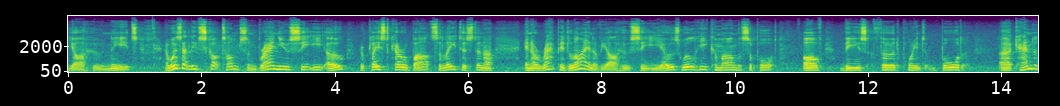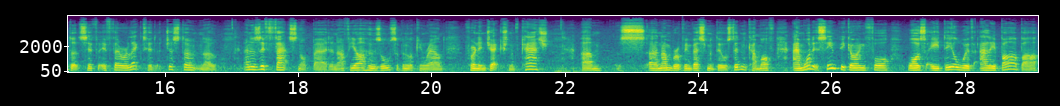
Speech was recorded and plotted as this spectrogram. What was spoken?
Yahoo needs. And where does that leave Scott Thompson, brand new CEO, replaced Carol Bartz, the latest in a in a rapid line of Yahoo CEOs? Will he command the support of these third point board uh, candidates if, if they're elected. Just don't know. And as if that's not bad enough, Yahoo's also been looking around for an injection of cash. Um, a number of investment deals didn't come off, and what it seemed to be going for was a deal with Alibaba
